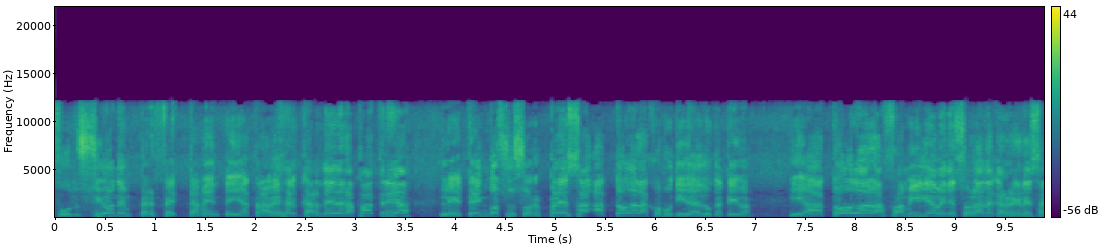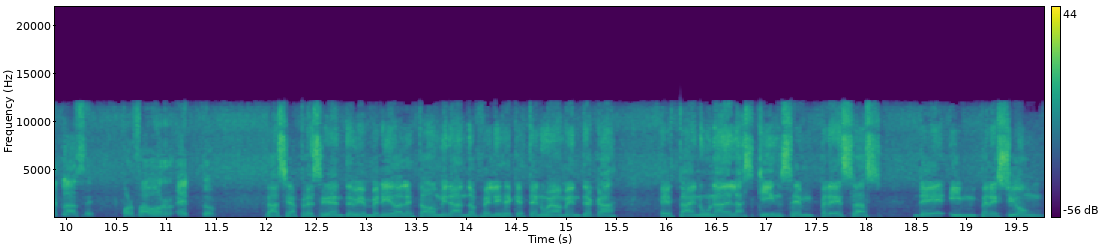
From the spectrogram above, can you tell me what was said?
funcionen perfectamente y a través del carnet de la patria le tengo su sorpresa a toda la comunidad educativa y a toda la familia venezolana que regresa a clase. Por favor, Héctor. Gracias, presidente. Bienvenido al Estado Miranda. Feliz de que esté nuevamente acá. Está en una de las 15 empresas de impresión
